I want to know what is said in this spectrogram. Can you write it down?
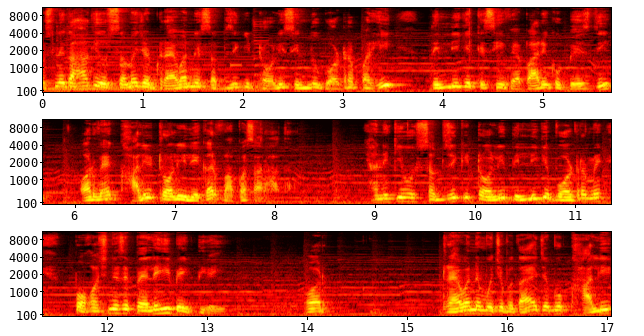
उसने कहा कि उस समय जब ड्राइवर ने सब्ज़ी की ट्रॉली सिंधु बॉर्डर पर ही दिल्ली के किसी व्यापारी को बेच दी और वह खाली ट्रॉली लेकर वापस आ रहा था। यानी कि वो सब्ज़ी की ट्रॉली दिल्ली के बॉर्डर में पहुँचने से पहले ही बेच दी गई। और ड्राइवर ने मुझे बताया, जब वो खाली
